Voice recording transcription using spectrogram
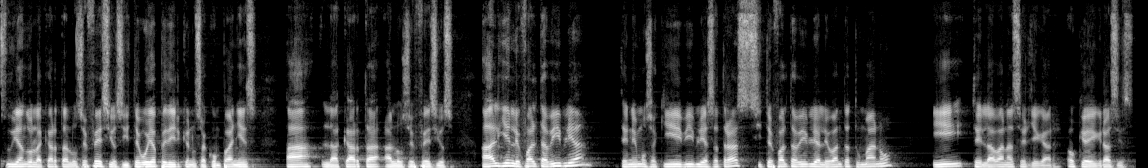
estudiando la carta a los Efesios y te voy a pedir que nos acompañes a la carta a los Efesios. ¿A alguien le falta Biblia? Tenemos aquí Biblias atrás. Si te falta Biblia, levanta tu mano y te la van a hacer llegar. Ok, gracias.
